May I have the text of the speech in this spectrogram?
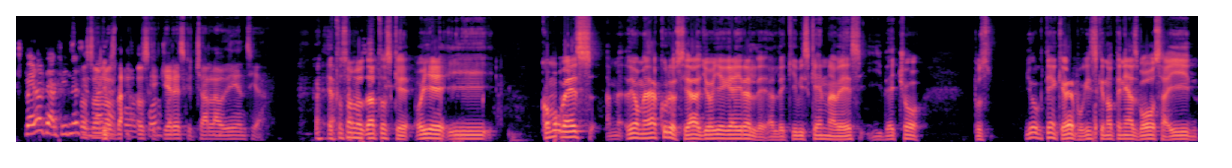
Espérate al fin de Estos semana. son los datos que quiere escuchar la audiencia. Estos son los datos que, oye, y ¿cómo ves? Digo, me da curiosidad. Yo llegué a ir al de, al de Key una vez y de hecho, pues yo creo que tiene que ver, porque dices que no tenías voz ahí.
